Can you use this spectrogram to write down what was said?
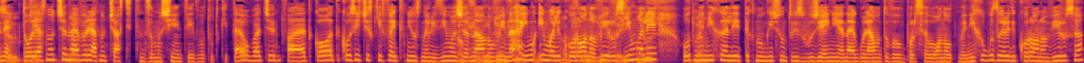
не, за, то е ясно, че да. най-вероятно частите за машините идват от Китай, обаче това е такова класически фейк нюз, нали? Взимаш една новина, има, има ли коронавирус, има ли, отмениха да. ли технологичното изложение, най-голямото в Барселона, отмениха го заради коронавируса.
